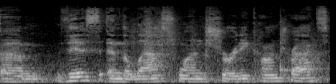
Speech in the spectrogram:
um, this and the last one, surety contracts,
